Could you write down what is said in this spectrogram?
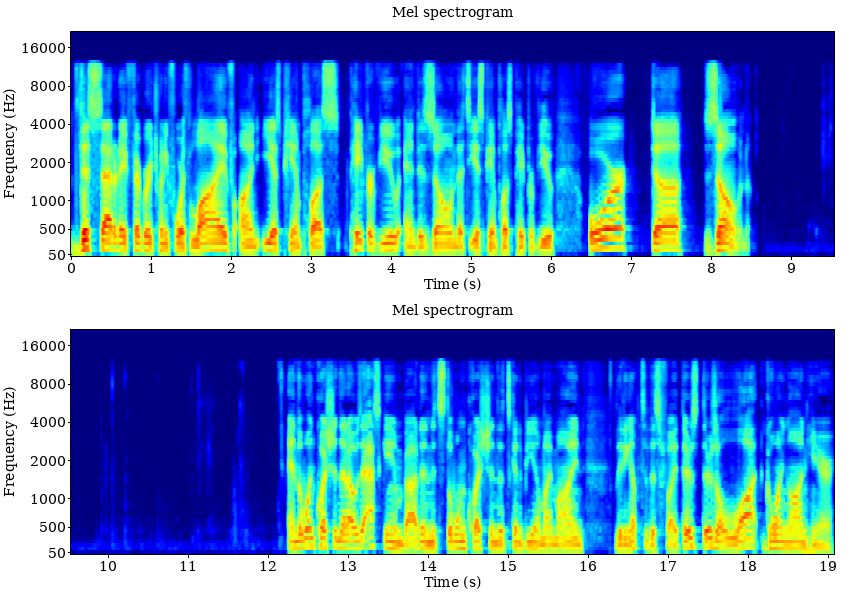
this Saturday, February 24th, live on ESPN Plus pay per view and Zone. That's ESPN Plus pay per view or the And the one question that I was asking him about, and it's the one question that's going to be on my mind leading up to this fight. There's there's a lot going on here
